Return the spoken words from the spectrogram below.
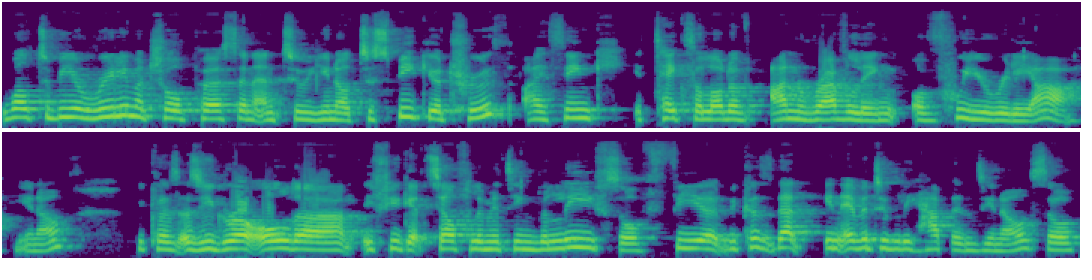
well to be a really mature person and to you know to speak your truth i think it takes a lot of unraveling of who you really are you know? Because as you grow older if you get self-limiting beliefs or fear because that inevitably happens you know? So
